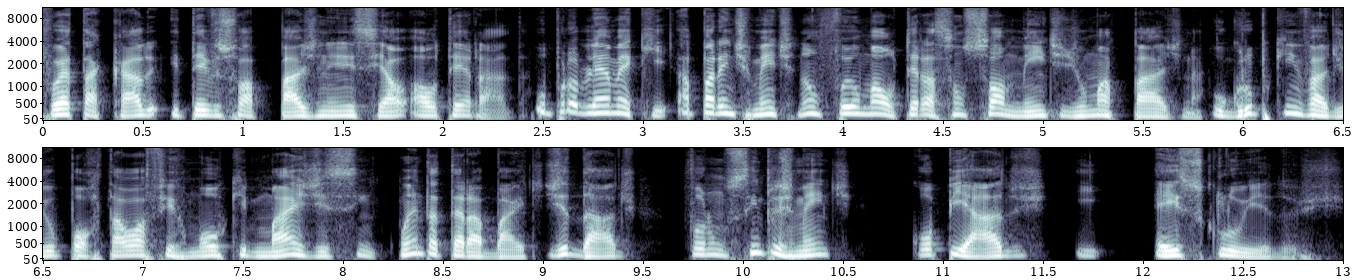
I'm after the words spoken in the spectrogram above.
foi atacado e teve sua página inicial alterada. O problema é que, aparentemente, não foi uma alteração somente de uma página. O grupo que invadiu o portal afirmou que mais de 50 terabytes de dados foram simplesmente copiados e excluídos.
